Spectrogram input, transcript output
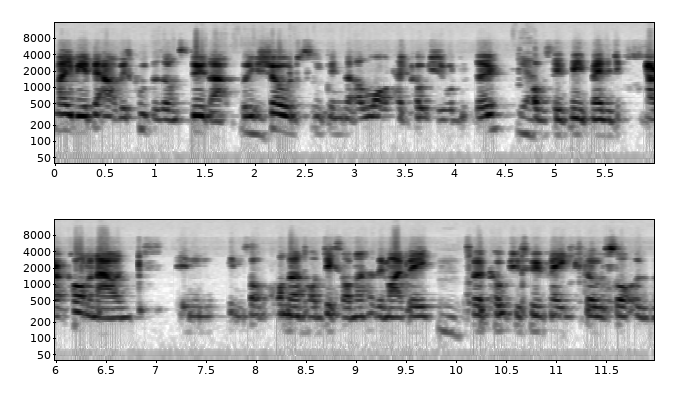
maybe a bit out of his comfort zone to do that. But it showed something that a lot of head coaches wouldn't do. Yeah. Obviously, we've made the Garrett corner now, and in, in sort of honour or dishonour, as it might be, mm. for coaches who make those sort of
